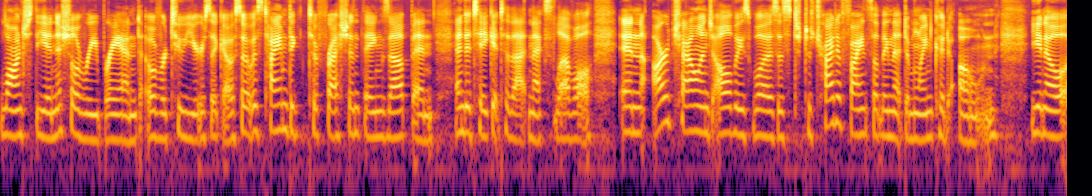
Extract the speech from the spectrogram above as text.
launched the initial rebrand over two years ago, so it was time to, to freshen things up and and to take it to that next level. And our challenge always was is to, to try to find something that Des Moines could own. You know,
